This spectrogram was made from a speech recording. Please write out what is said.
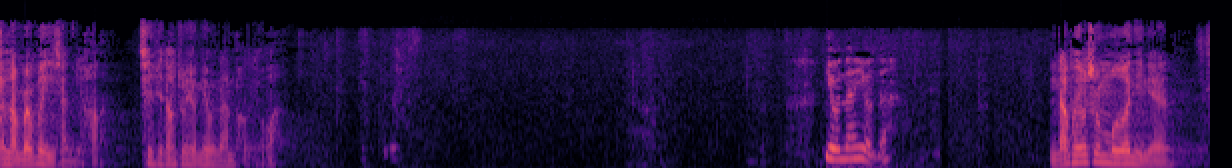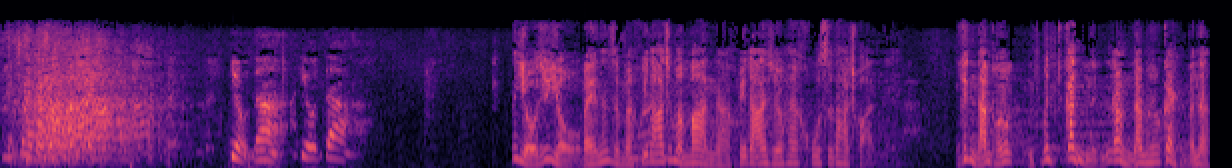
哎，老妹儿问一下你哈，现实当中有没有男朋友啊？有的有的，你男朋友是不是摸你呢？有的有的，那有就有呗，那怎么回答这么慢呢？回答的时候还呼哧大喘呢？你跟你男朋友，你问干你让你男朋友干什么呢？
